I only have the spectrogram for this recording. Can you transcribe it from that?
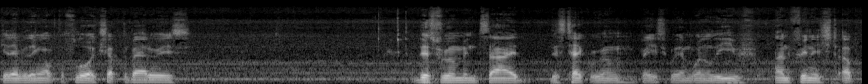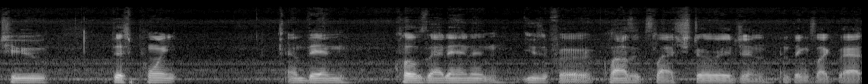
get everything off the floor except the batteries. This room inside, this tech room, basically I'm going to leave unfinished up to this point and then close that in and use it for closet slash storage and, and things like that.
